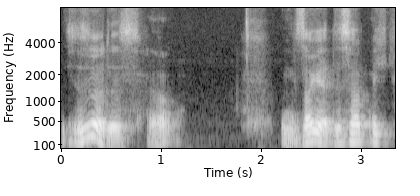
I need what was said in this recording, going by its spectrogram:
Das ist ja das, ja. Und ich sage ja, das hat mich,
